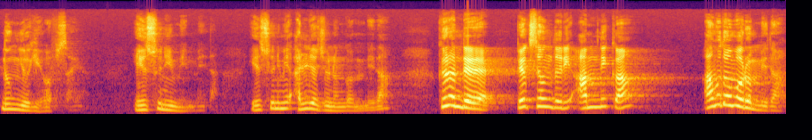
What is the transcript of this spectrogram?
능력이 없어요. 예수님입니다. 예수님이 알려주는 겁니다. 그런데 백성들이 압니까? 아무도 모릅니다.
